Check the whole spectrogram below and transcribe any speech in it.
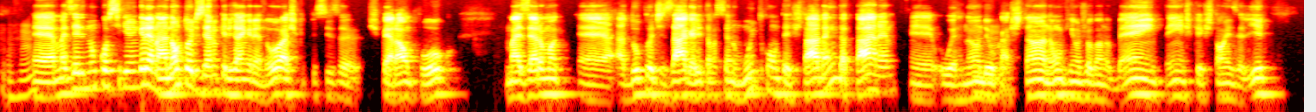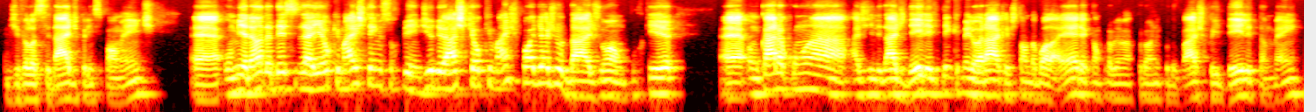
Uhum. É, mas ele não conseguiu engrenar. Não estou dizendo que ele já engrenou, acho que precisa esperar um pouco mas era uma é, a dupla de zaga ali estava sendo muito contestada, ainda está, né? É, o Hernando e o uhum. Castana, um vinham jogando bem, tem as questões ali de velocidade principalmente. É, o Miranda desses aí é o que mais tem me surpreendido e acho que é o que mais pode ajudar, João, porque é, um cara com a agilidade dele, ele tem que melhorar a questão da bola aérea, que é um problema crônico do Vasco e dele também.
